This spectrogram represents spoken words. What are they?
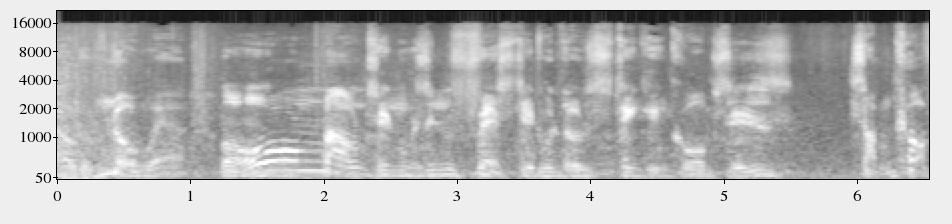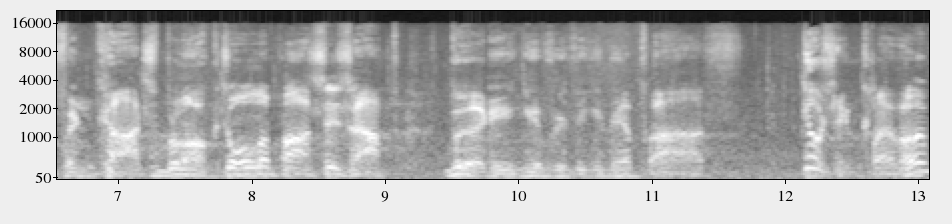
Out of nowhere, the whole mountain was infested with those stinking corpses. Some coffin carts blocked all the passes up, burning everything in their path. You seem clever.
